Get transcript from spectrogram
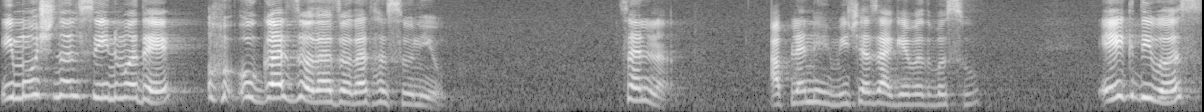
इमोशनल सीनमध्ये उगाच जोरा जोरात हसून येऊ. चल ना. आपल्या नेहमीच्या जागेवर बसू. एक दिवस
